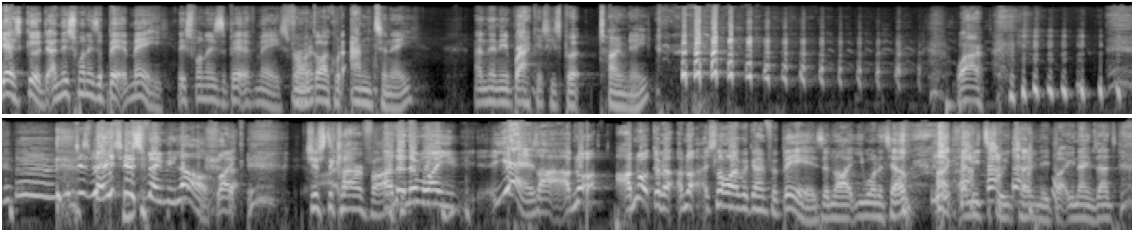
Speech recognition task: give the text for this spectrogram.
Yeah, it's good. And this one is a bit of me. This one is a bit of me. It's from a guy called Anthony. And then in brackets, he's put Tony. Wow. it, just it just made me laugh. Like, Just to clarify, I don't know why you. Yeah, it's like I'm not. I'm not gonna. I'm not. It's not like we're going for beers and like you want to tell me like I need to tweet Tony, but your name's Anthony.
